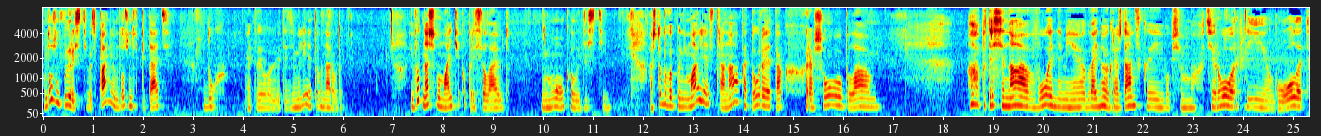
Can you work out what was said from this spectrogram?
он должен вырасти в Испании, он должен впитать дух этого, этой земли, этого народа. И вот нашего мальчика присылают, ему около десяти. А чтобы вы понимали, страна, которая так хорошо была а, потрясена войнами, войной гражданской, в общем, террор и голод.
